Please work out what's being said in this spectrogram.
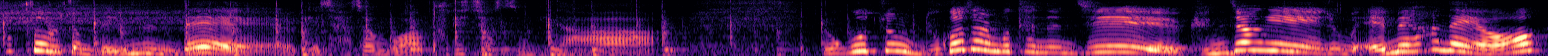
속도를 좀 냈는데 이렇게 자전거와 부딪혔습니다. 요거 좀 누가 잘못했는지 굉장히 좀 애매하네요.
